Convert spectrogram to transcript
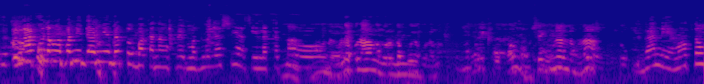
Ang ako lang ang panidaan niya na to baka nang magluya siya sila ka to. Wala po na nga murag ko ko na. Oh, signal lang na. Gani mo to.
